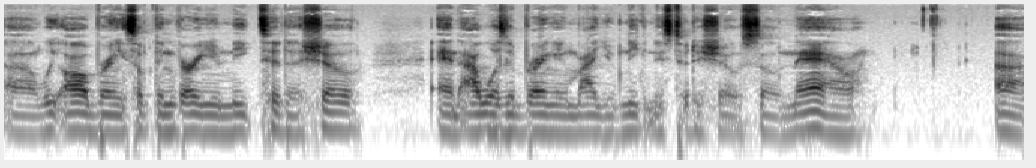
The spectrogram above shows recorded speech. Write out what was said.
uh, we all bring something very unique to the show, and I wasn't bringing my uniqueness to the show. So now uh,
